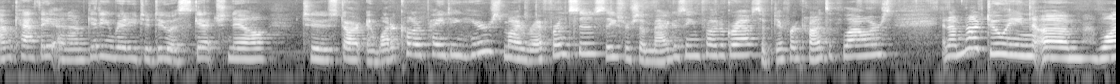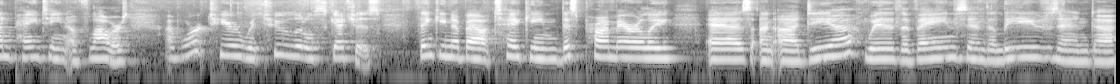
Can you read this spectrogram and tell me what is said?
I'm Cathy and I'm getting ready to do a sketch now to start a watercolor painting. Here's my references. These are some magazine photographs of different kinds of flowers. And I'm not doing um, one painting of flowers. I've worked here with two little sketches, thinking about taking this primarily as an idea with the veins and the leaves and uh,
